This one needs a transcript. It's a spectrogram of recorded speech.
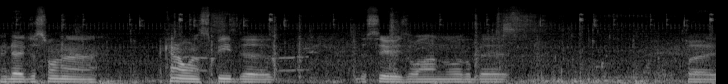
and I just wanna, I kind of want to speed the the series along a little bit, but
